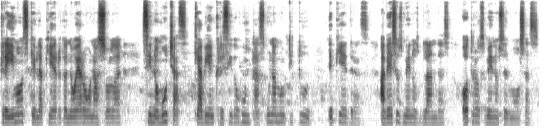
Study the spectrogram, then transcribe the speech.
Creímos que la piedra no era una sola, sino muchas, que habían crecido juntas, una multitud de piedras, a veces menos blandas, otros menos hermosas.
